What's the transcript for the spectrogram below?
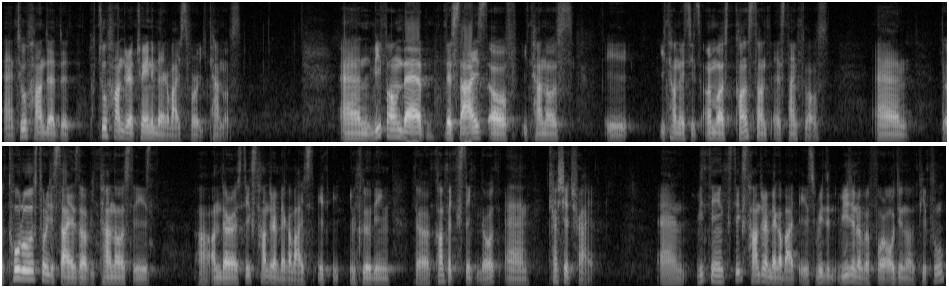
and 200, 220 megabytes for Ethanos. And we found that the size of Ethanos is almost constant as time flows. And the total storage size of Ethanos is uh, under 600 megabytes, it, including the compact sync node and cache trie. And we think 600 megabyte is reasonable for ordinary people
